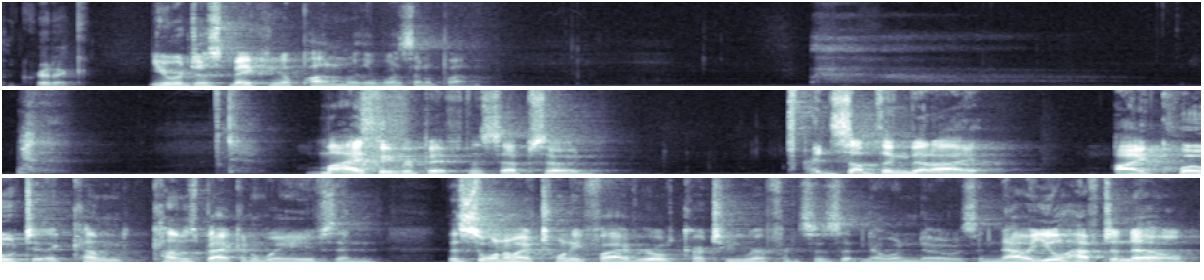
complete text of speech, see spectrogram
the critic. You were just making a pun where there wasn't a pun. My favorite bit from this episode, it's something that I I quote and it come, comes back in waves, and this is one of my 25 year old cartoon references that no one knows. And now you'll have to know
